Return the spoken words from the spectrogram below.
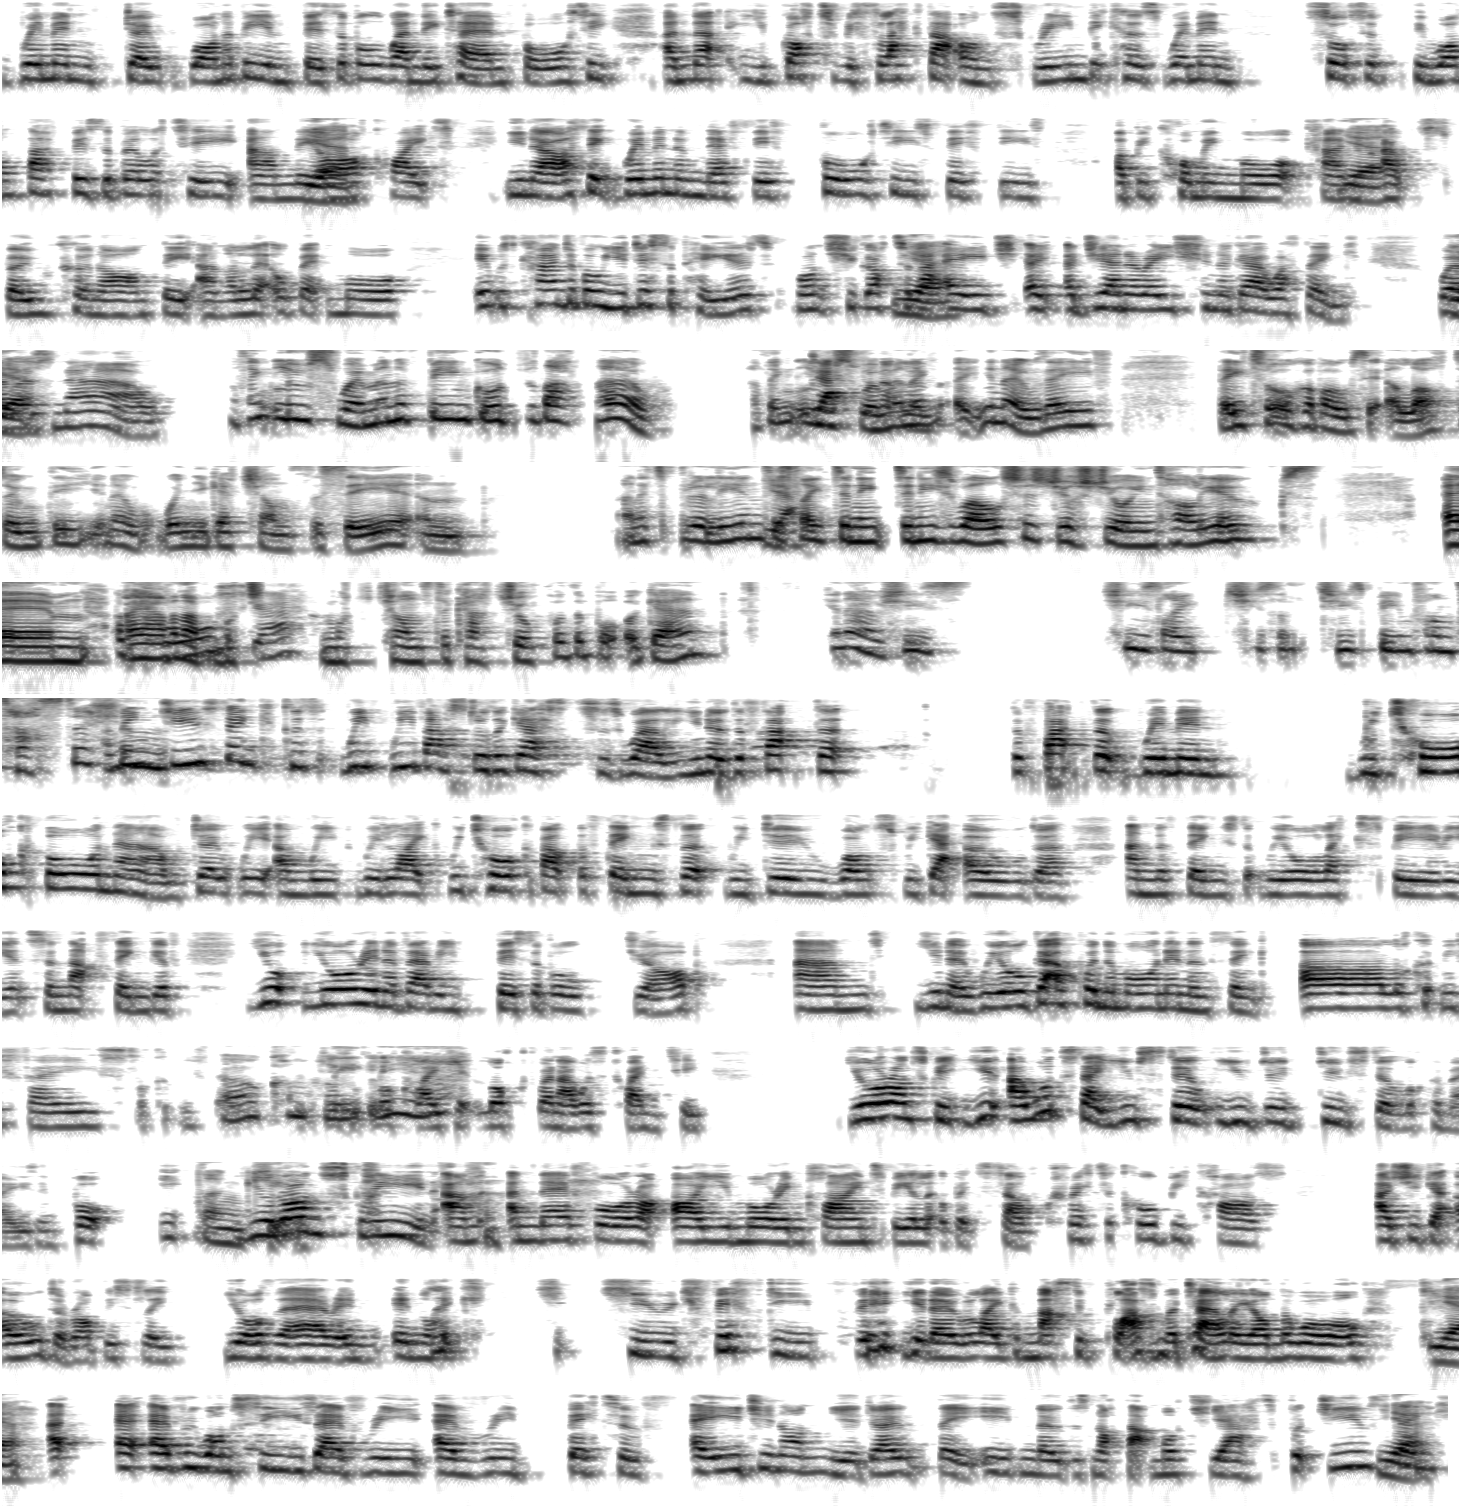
women don't want to be invisible when they turn 40 and that you've got to reflect that on screen because women sort of they want that visibility and they Yeah. are quite you know I think women in their fif- 40s 50s are becoming more kind Yeah. of outspoken aren't they and a little bit more it was kind of oh you disappeared once you got to Yeah. that age a, a generation ago I think whereas now I think loose women have been good for that though. I think loose women, have, uh, you know, they've they talk about it a lot, don't they? You know, when you get a chance to see it, and and it's brilliant. It's like Denise, Denise Welch has just joined Hollyoaks, Um, Of I haven't had much yeah. much chance to catch up with her, but again, you know, she's she's like she's she's been fantastic. I mean, do you think because we've we've asked other guests as well? You know, the fact that the fact that women we talk more now, don't we? And we we like we talk about the things that we do once we get older and the things that we all experience and that thing of you're you're in a very visible job. And you know, we all get up in the morning and think, "Oh, look at me face! Look at me face! Oh, completely, look like it looked when I was 20." You're on screen. You, I would say, you still, you do do still look amazing, but Thank you're you. on screen, and and therefore, are- you more inclined to be a little bit self-critical because as you get older, obviously, you're there in in like huge 50 fi- you know like massive plasma telly on the wall yeah, e- everyone sees every every bit of aging on you don't they even though there's not that much yet but do you Yeah. think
